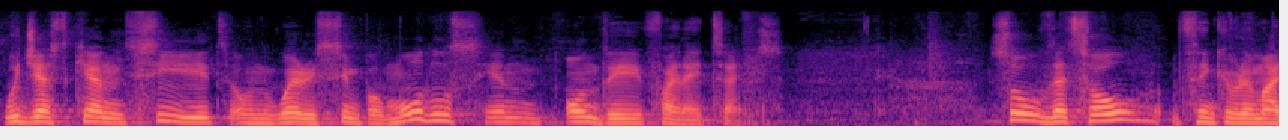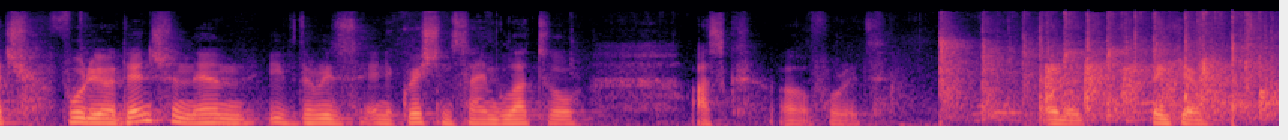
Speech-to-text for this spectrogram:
we just can see it on very simple models and on the finite times. So that's all. Thank you very much for your attention. And if there is any questions, I'm glad to ask uh, for it. It. Thank you.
